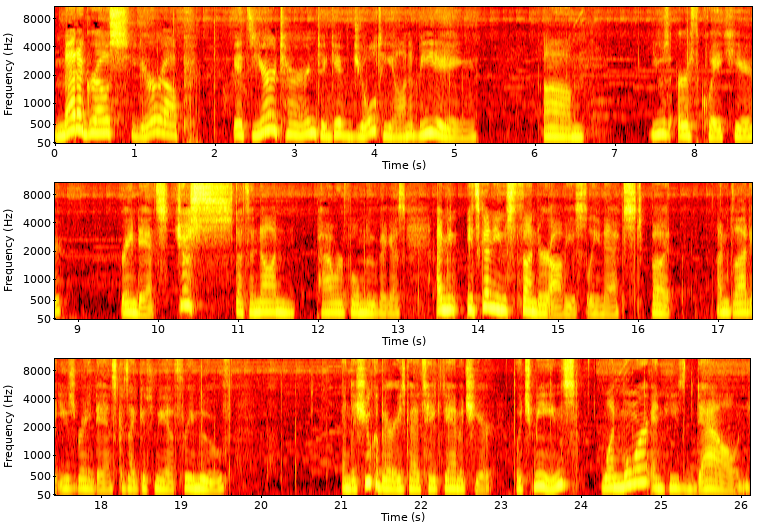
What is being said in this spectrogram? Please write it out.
Metagross, you're up. It's your turn to give Jolteon a beating. Um, use Earthquake here. Rain Dance. Just that's a non powerful move, I guess. I mean, it's gonna use Thunder, obviously, next, but I'm glad it used Rain Dance, because that gives me a free move. And the Shuca Berry is gonna take damage here, which means one more and he's down.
